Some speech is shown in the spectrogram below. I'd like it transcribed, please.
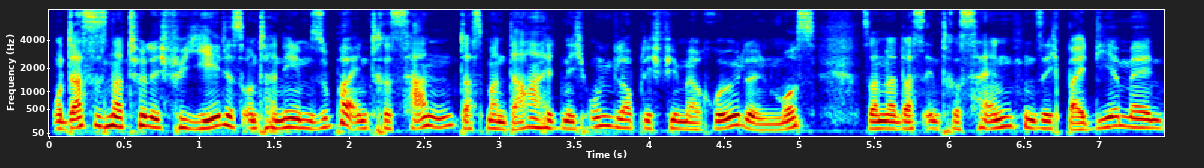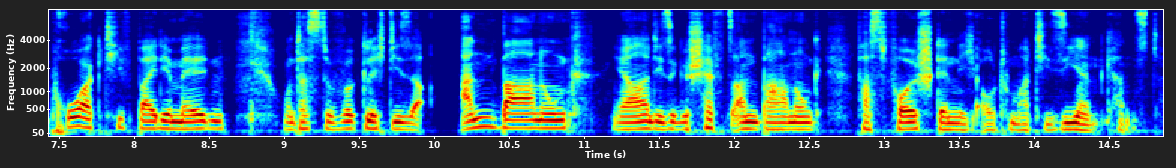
Und das ist natürlich für jedes Unternehmen super interessant, dass man da halt nicht unglaublich viel mehr rödeln muss, sondern dass Interessenten sich bei dir melden, proaktiv bei dir melden und dass du wirklich diese Anbahnung, ja, diese Geschäftsanbahnung fast vollständig automatisieren kannst.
